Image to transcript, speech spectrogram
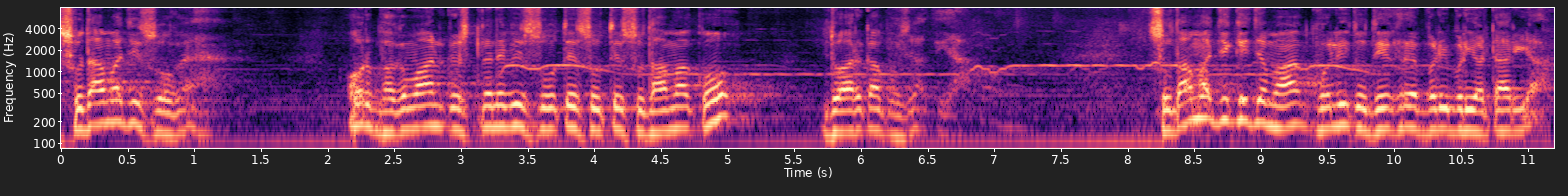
सुदामा जी सो गए और भगवान कृष्ण ने भी सोते सोते सुदामा को द्वारका पहुँचा दिया। सुदामा जी की जब आँख खोली तो देख रहे बड़ी बड़ी अटारियाँ।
